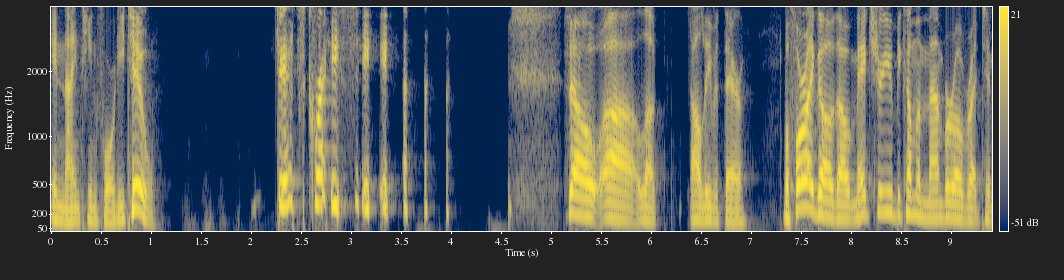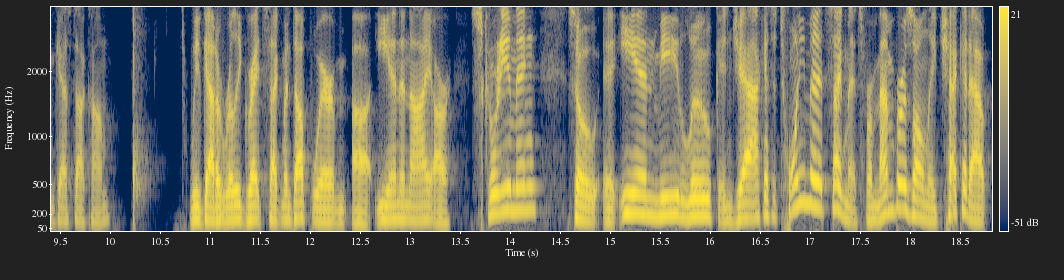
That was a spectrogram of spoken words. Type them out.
in 1942. It's crazy. so, uh, look, I'll leave it there. Before I go, though, make sure you become a member over at timcast.com. We've got a really great segment up where uh, Ian and I are screaming. So, uh, Ian, me, Luke, and Jack, it's a 20 minute segment. It's for members only. Check it out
